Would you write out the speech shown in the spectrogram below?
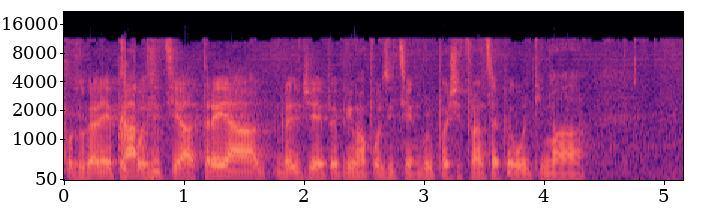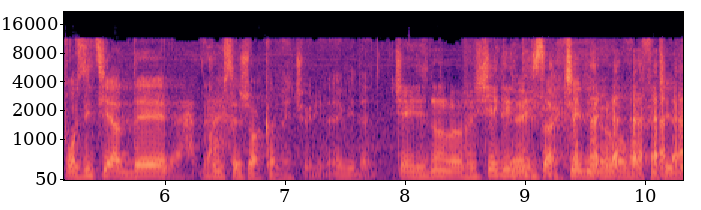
Portugalia e pe Capi. poziția a treia, Belgia e pe prima poziție în grupă și Franța e pe ultima poziția de da. cum se joacă meciurile, evident. Cei din urmă, cei din Exact, cei din urmă vor fi cei din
